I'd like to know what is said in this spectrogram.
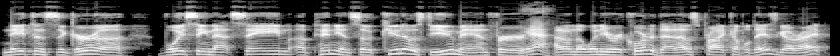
Nathan Zegura voicing that same opinion. So kudos to you, man. For yeah. I don't know when you recorded that. That was probably a couple days ago, right?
